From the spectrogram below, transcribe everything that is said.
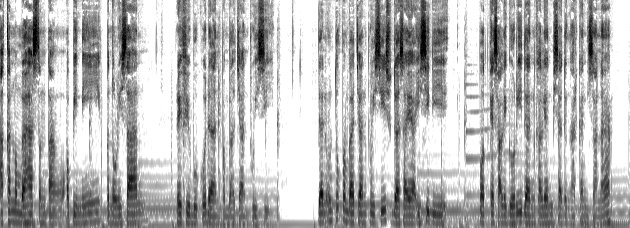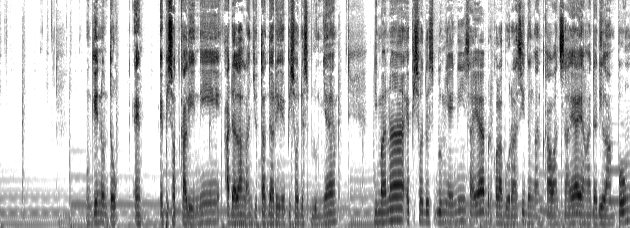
akan membahas tentang opini, penulisan, review buku dan pembacaan puisi. Dan untuk pembacaan puisi sudah saya isi di podcast Alegori dan kalian bisa dengarkan di sana. Mungkin untuk episode kali ini adalah lanjutan dari episode sebelumnya di mana episode sebelumnya ini saya berkolaborasi dengan kawan saya yang ada di Lampung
